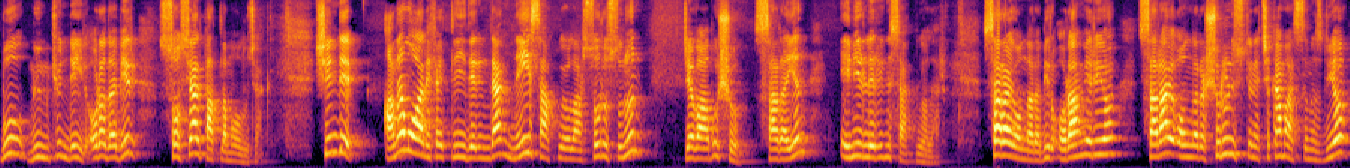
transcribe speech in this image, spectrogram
Bu mümkün değil. Orada bir sosyal patlama olacak. Şimdi ana muhalefet liderinden neyi saklıyorlar sorusunun cevabı şu. Sarayın emirlerini saklıyorlar. Saray onlara bir oran veriyor. Saray onlara şunun üstüne çıkamazsınız diyor.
